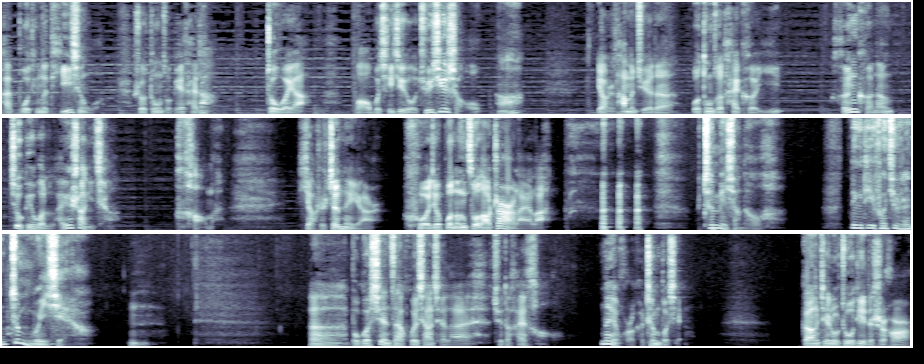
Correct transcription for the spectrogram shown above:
还不停的提醒我说动作别太大，周围啊。保不齐就有狙击手啊！要是他们觉得我动作太可疑，很可能就给我来上一枪，好嘛？要是真那样，我就不能坐到这儿来了。真没想到啊，那个地方竟然这么危险啊！嗯，呃，不过现在回想起来，觉得还好，那会儿可真不行。刚进入驻地的时候，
